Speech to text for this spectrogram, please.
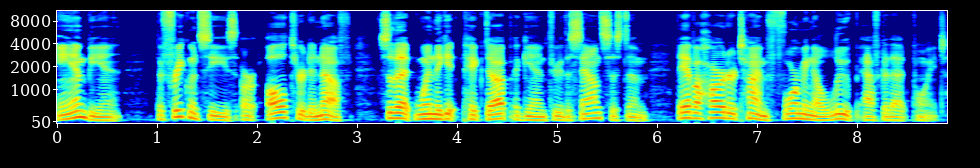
ambient, the frequencies are altered enough so that when they get picked up again through the sound system, they have a harder time forming a loop after that point.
